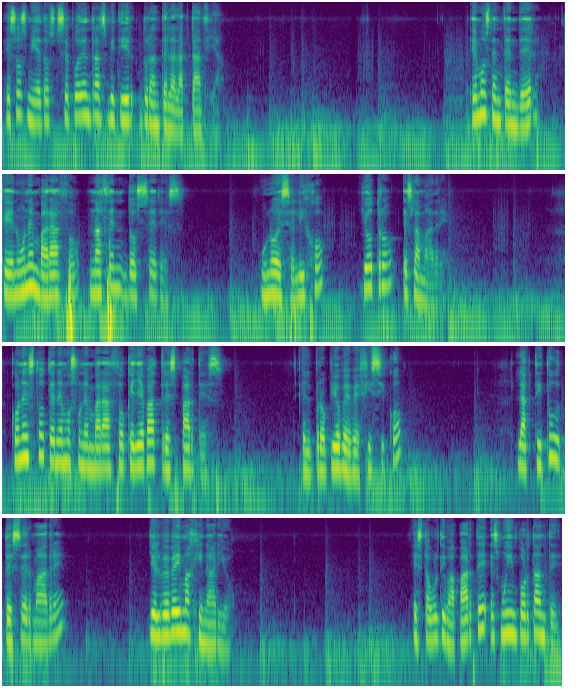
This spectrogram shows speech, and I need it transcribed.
esos miedos se pueden transmitir durante la lactancia. Hemos de entender que en un embarazo nacen dos seres. Uno es el hijo y otro es la madre. Con esto tenemos un embarazo que lleva tres partes. El propio bebé físico, la actitud de ser madre y el bebé imaginario. Esta última parte es muy importante,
